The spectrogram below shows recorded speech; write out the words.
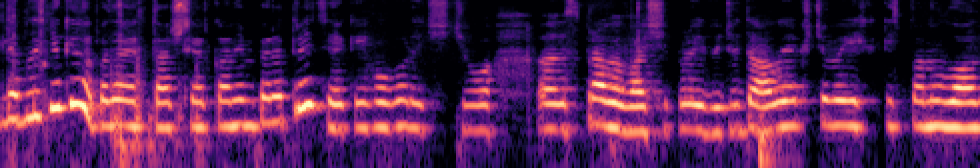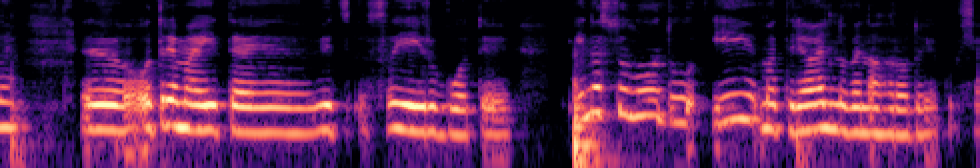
Для близнюків випадає старший аркан імператриці, який говорить, що е, справи ваші пройдуть вдало, якщо ви їх якісь планували. Е, Отримаєте від своєї роботи і насолоду, і матеріальну винагороду якусь.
